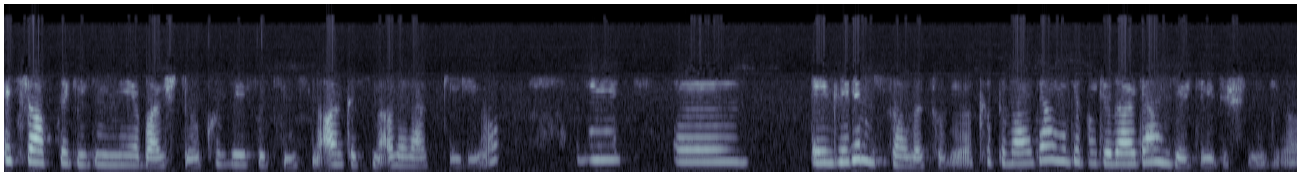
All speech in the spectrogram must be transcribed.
etrafta gezinmeye başlıyor. Kuzey sırtımızın arkasını alarak geliyor. Ve e, evlere musallat oluyor. Kapılardan ya da bacalardan girdiği düşünülüyor.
